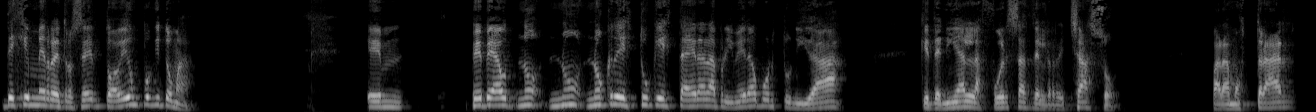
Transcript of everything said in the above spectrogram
déjenme retroceder todavía un poquito más. Eh, Pepe ¿no, no, ¿no crees tú que esta era la primera oportunidad que tenían las fuerzas del rechazo para mostrar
